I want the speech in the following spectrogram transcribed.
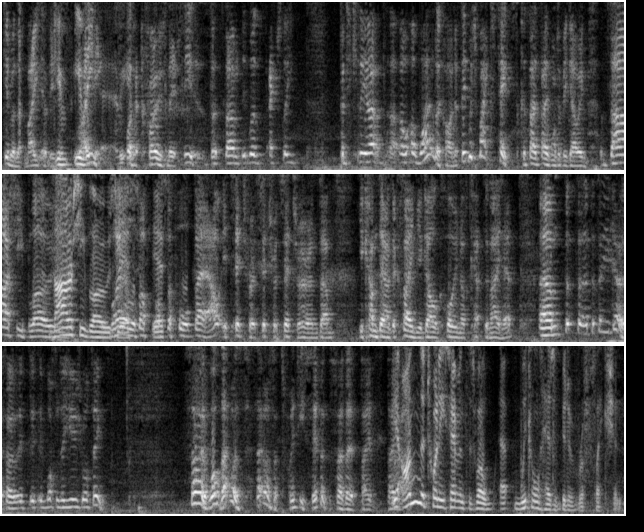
given that Mason is You've- you've- explaining what a crow's nest is, that um, it was actually particularly a, a, a whaler kind of thing, which makes sense because they, they want to be going there she blows, There she blows, whales yes, off, yes. off the port bow, etc., etc., etc., and um, you come down to claim your gold coin of Captain Ahab. Um, but uh, but there you go. So it, it, wasn't a usual thing. So well, that was that was a twenty seventh. So that they, they Yeah, on the 27th as well, uh, Whittle has a bit of reflection.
